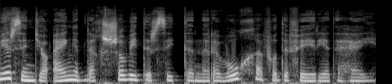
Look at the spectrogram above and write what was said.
Wir sind ja eigentlich schon wieder seit einer Woche von der Ferien daheim.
